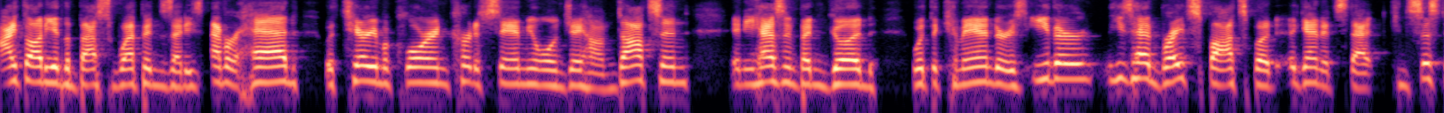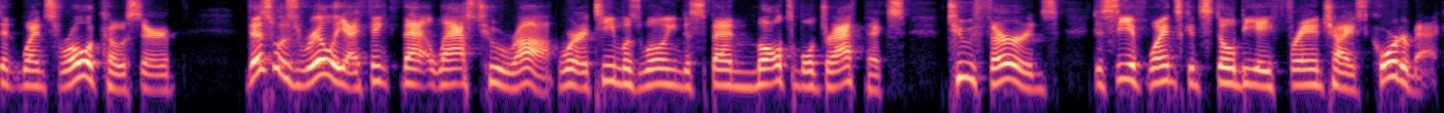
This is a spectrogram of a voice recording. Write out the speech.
I thought he had the best weapons that he's ever had with Terry McLaurin, Curtis Samuel, and Jahan Dotson. And he hasn't been good with the Commanders either. He's had bright spots, but again, it's that consistent Wentz roller coaster. This was really, I think, that last hurrah where a team was willing to spend multiple draft picks, two thirds, to see if Wentz could still be a franchise quarterback.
